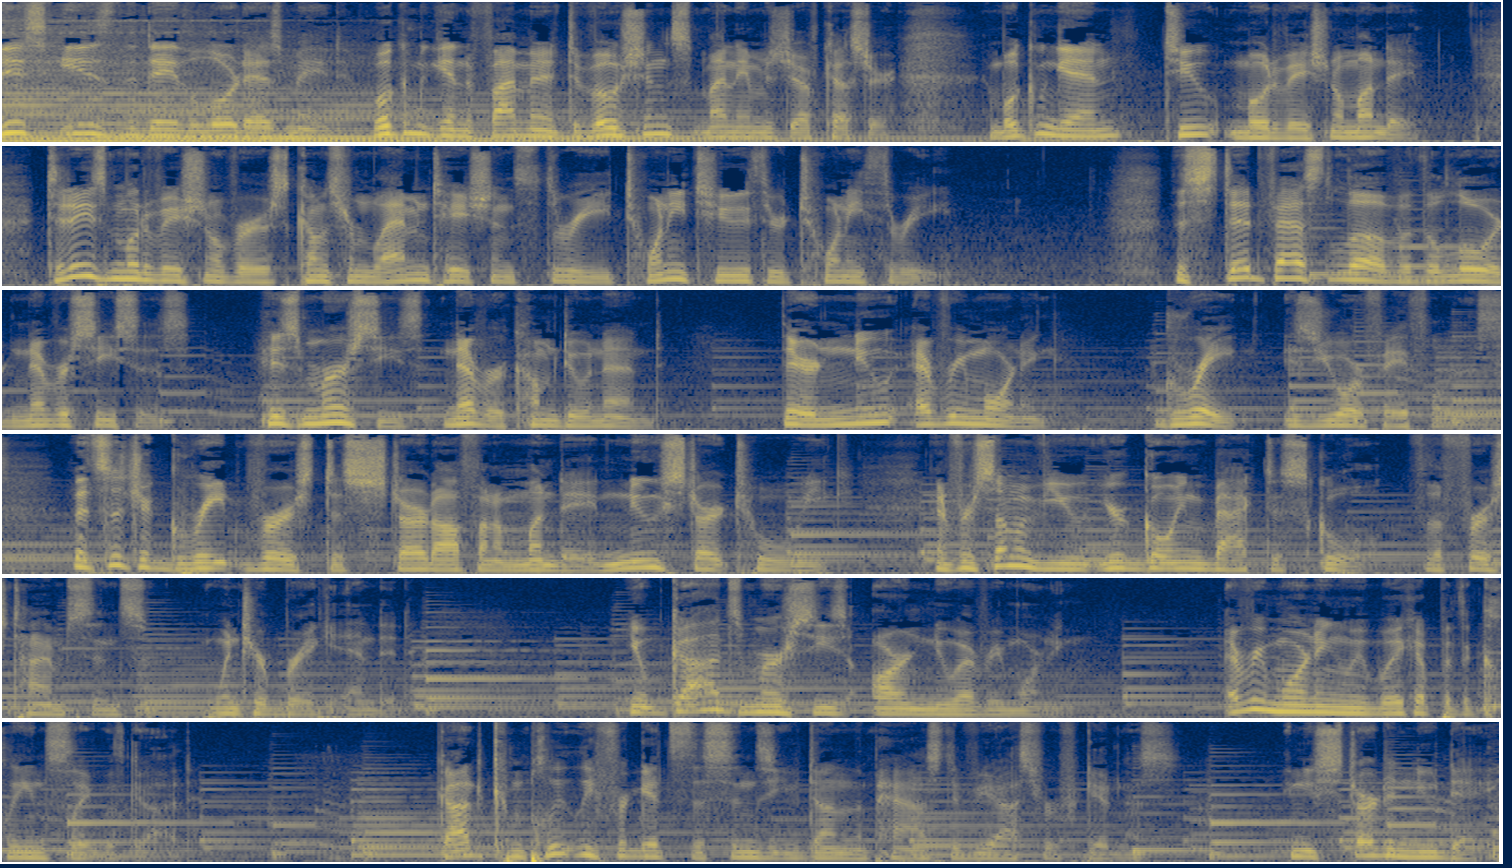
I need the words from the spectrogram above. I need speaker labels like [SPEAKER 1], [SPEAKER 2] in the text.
[SPEAKER 1] This is the day the Lord has made. Welcome again to 5 Minute Devotions. My name is Jeff Custer, and welcome again to Motivational Monday. Today's motivational verse comes from Lamentations 3 22 through 23. The steadfast love of the Lord never ceases, His mercies never come to an end. They are new every morning. Great is your faithfulness. That's such a great verse to start off on a Monday, a new start to a week. And for some of you, you're going back to school for the first time since winter break ended. You know, God's mercies are new every morning. Every morning we wake up with a clean slate with God. God completely forgets the sins that you've done in the past if you ask for forgiveness. And you start a new day.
